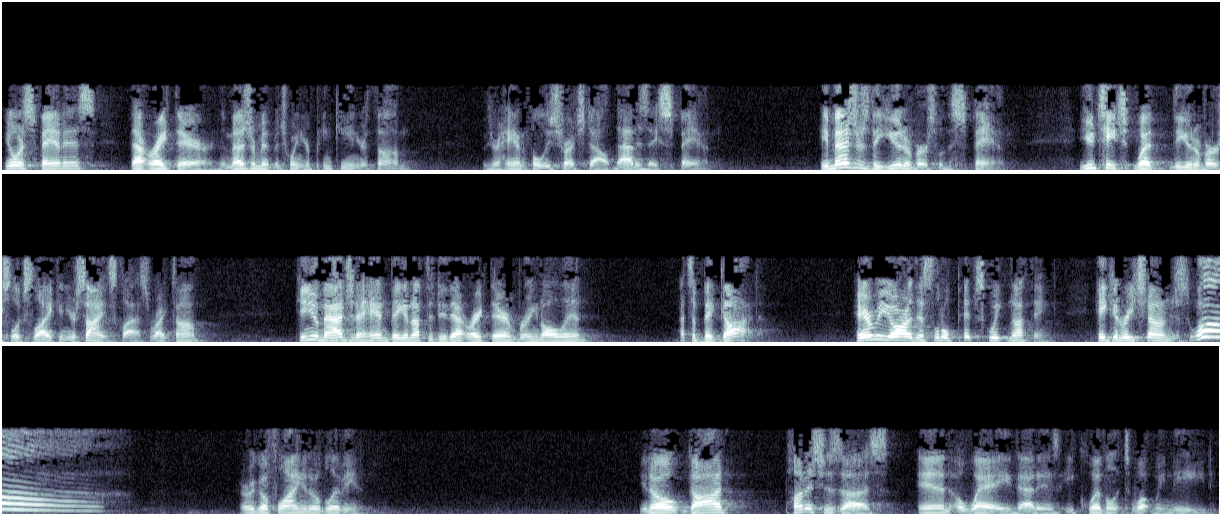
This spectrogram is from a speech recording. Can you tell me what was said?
You know what a span is? That right there, the measurement between your pinky and your thumb, with your hand fully stretched out, that is a span. He measures the universe with a span. You teach what the universe looks like in your science class, right, Tom? Can you imagine a hand big enough to do that right there and bring it all in? That's a big God. Here we are, this little pipsqueak nothing. He could reach down and just, wah! There we go, flying into oblivion. You know, God punishes us in a way that is equivalent to what we need.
